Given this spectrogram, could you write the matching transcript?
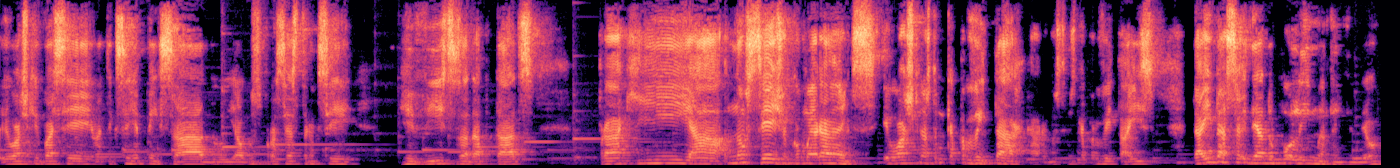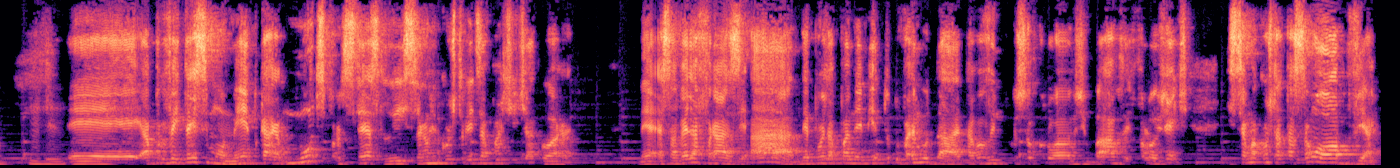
eu acho que vai ser, vai ter que ser repensado e alguns processos terão que ser revistos, adaptados, para que a, não seja como era antes. Eu acho que nós temos que aproveitar, cara, nós temos que aproveitar isso. Daí dá essa ideia do polímata, entendeu? Uhum. É, aproveitar esse momento, cara, muitos processos, Luiz, serão reconstruídos a partir de agora. Né? Essa velha frase, ah, depois da pandemia tudo vai mudar. Eu estava ouvindo o professor Clóvis de Barros, ele falou, gente, isso é uma constatação óbvia,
